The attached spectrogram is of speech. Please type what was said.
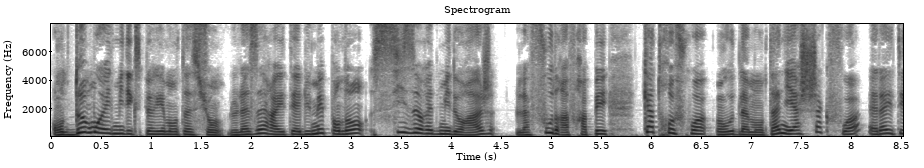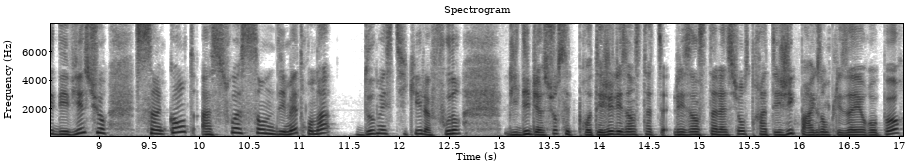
En deux mois et demi d'expérimentation, le laser a été allumé pendant six heures et demie d'orage. La foudre a frappé quatre fois en haut de la montagne et à chaque fois, elle a été déviée sur 50 à 70 mètres. On a domestiquer la foudre. L'idée, bien sûr, c'est de protéger les, les, installations stratégiques, par exemple les aéroports.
